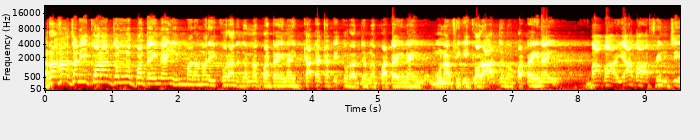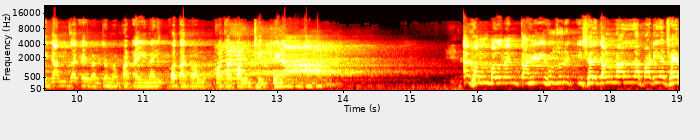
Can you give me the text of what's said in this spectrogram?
রাহাজানি করার জন্য পাঠাই নাই, মারামারি করার জন্য পাঠাই নাই, কাটাকাটি করার জন্য পাঠাই নাই, মুনাফিকি করার জন্য পাঠাই নাই, বাবা ইয়াবা ফেঞ্চি গাঞ্জা খাইবার জন্য পাঠাই নাই, কথা কন কথা কন ঠিক কিনা? এখন বলবেন, তাহিরি হুজুর কিসের জন্য আল্লাহ পাঠিয়েছেন?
